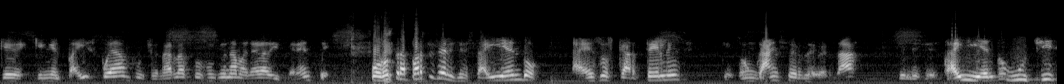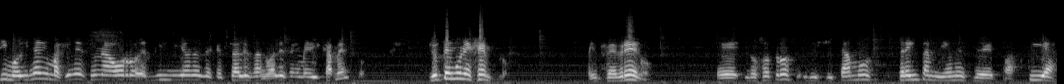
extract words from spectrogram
que, que, en el país puedan funcionar las cosas de una manera diferente. Por otra parte, se les está yendo a esos carteles que son gángsters de verdad, se les está yendo muchísimo dinero. Imagínense un ahorro de mil millones de quetzales anuales en medicamentos. Yo tengo un ejemplo. En febrero, eh, nosotros visitamos 30 millones de pastillas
